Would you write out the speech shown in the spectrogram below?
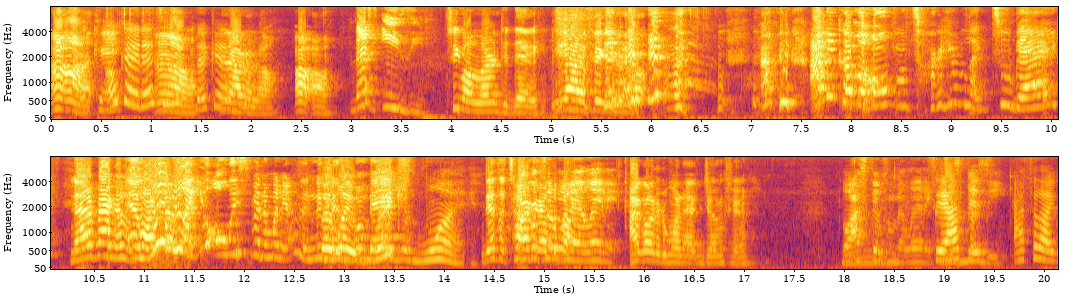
Uh-uh. Okay. Okay, that's No, it. That can no, no, no. Uh-uh. That's easy. She gonna learn today. You gotta figure it out. I be, I be coming home from Target with like two bags. Not a bag of And we'll be like, you always spending money. I was like, nigga, But this wait, one bag which was- one? There's a Target go to the the one in. Atlantic. I go to the one at Junction. Well, I steal from Atlantic See, because I it's feel, busy. I feel like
